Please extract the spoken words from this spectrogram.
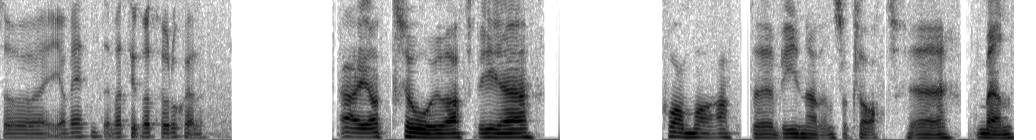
Så jag vet inte, vad, vad tror du själv? Ja, jag tror ju att vi eh, kommer att eh, vinna den såklart. Eh, men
